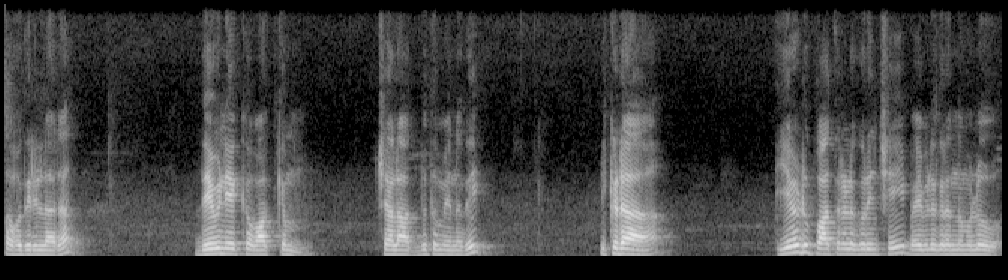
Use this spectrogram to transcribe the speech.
సహోదరిలారా దేవుని యొక్క వాక్యం చాలా అద్భుతమైనది. ఇక్కడ ఏడు పాత్రల గురించి బైబిల్ గ్రంథంలో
